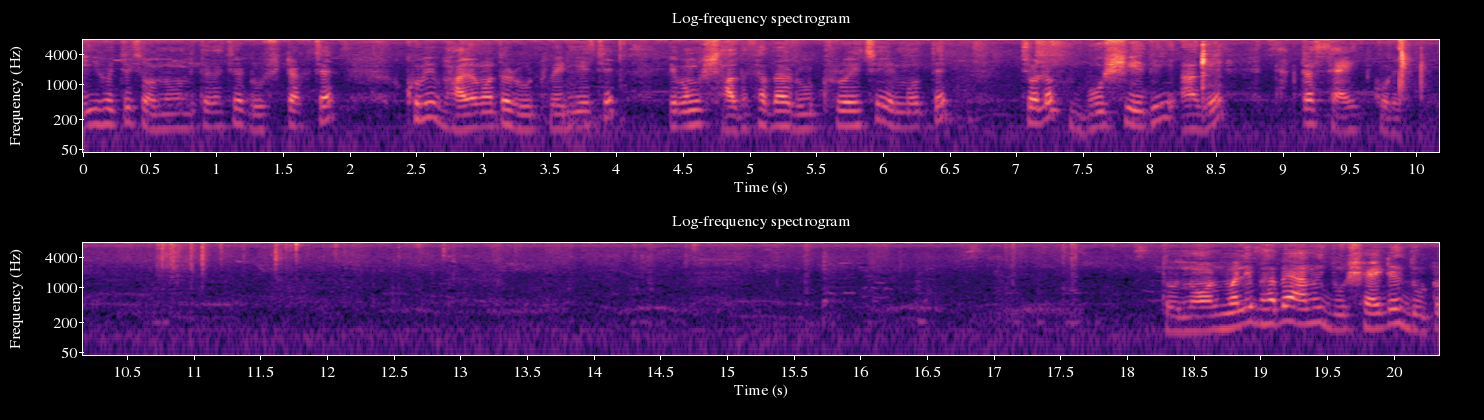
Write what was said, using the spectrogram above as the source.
এই হচ্ছে চন্দ্রমল্লিকা গাছের রুট স্ট্রাকচার খুবই ভালো মতো রুট বেরিয়েছে এবং সাদা সাদা রুট রয়েছে এর মধ্যে। চলো বসিয়ে দিই আগে একটা সাইড করে। তো নর্মালিভাবে আমি দু সাইডে দুটো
